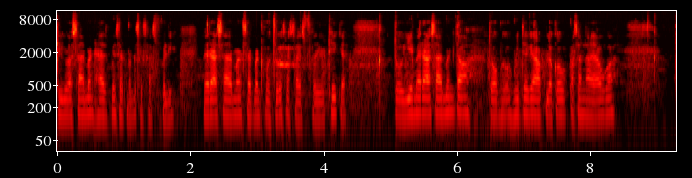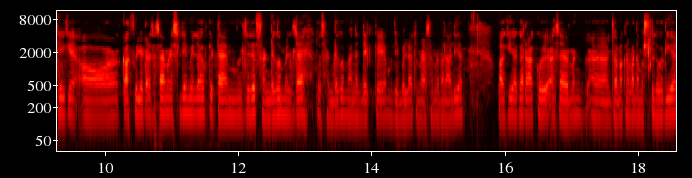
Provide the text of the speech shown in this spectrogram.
ठीक है assignment has been submit successfully मेरा असाइनमेंट सबमिट हो चुका है सक्सेसफुली ठीक है? तो ये मेरा असाइनमेंट था तो उम्मीद है कि आप लोगों को पसंद आया होगा, ठीक है? और काफ़ी लेट असाइनमेंट इसलिए मिला कि टाइम मुझे सिर्फ़ संडे को मिलता है तो संडे को मैंने देख के मुझे मिला तो मैंने असाइनमेंट बना लिया। बाकी अगर आप कोई असाइनमेंट जमा करवाना मुश्किल हो रही है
